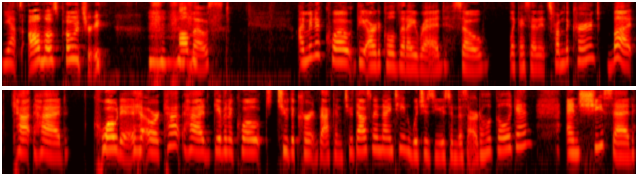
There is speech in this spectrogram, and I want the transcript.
Yeah, It's almost poetry. almost. I'm going to quote the article that I read. So, like I said, it's from the current, but Kat had quoted or Kat had given a quote to the current back in 2019, which is used in this article again. And she said,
